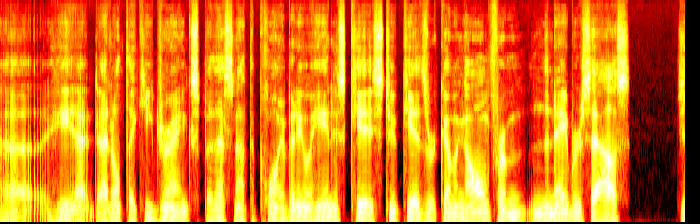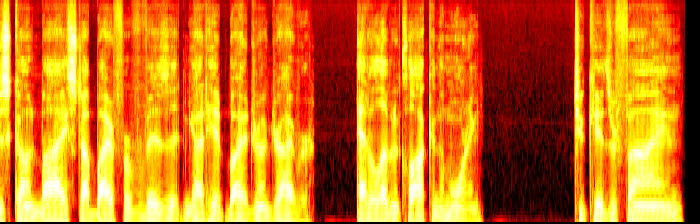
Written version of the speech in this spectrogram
uh, he I, I, don't think he drinks, but that's not the point. But anyway, he and his kids, two kids, were coming home from the neighbor's house, just gone by, stopped by for a visit, and got hit by a drunk driver at eleven o'clock in the morning. Two kids are fine.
